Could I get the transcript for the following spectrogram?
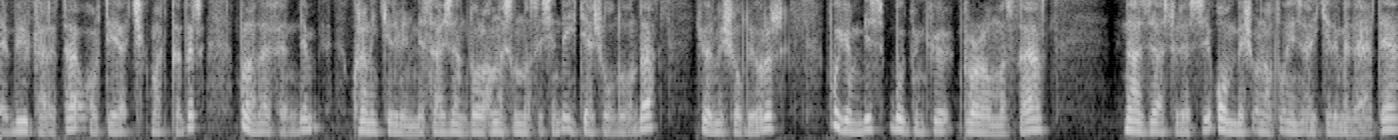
e, büyük harita ortaya çıkmaktadır. Buna da efendim Kur'an-ı Kerim'in mesajının doğru anlaşılması için de ihtiyaç olduğunda görmüş oluyoruz. Bugün biz bugünkü programımızda Nazihat Suresi 15, 16, 17 ayet kelimelerde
